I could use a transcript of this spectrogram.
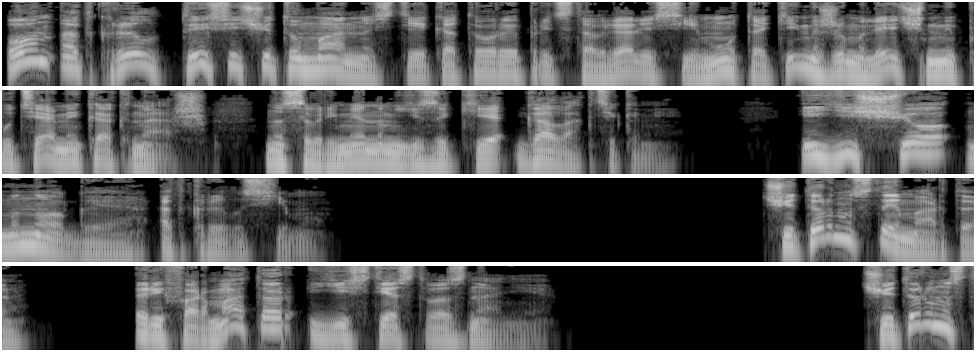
Он открыл тысячи туманностей, которые представлялись ему такими же млечными путями, как наш, на современном языке галактиками. И еще многое открылось ему. 14 марта. Реформатор естествознания. 14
